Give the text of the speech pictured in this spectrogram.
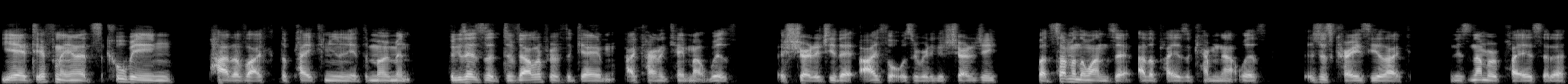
Yeah, definitely. And it's cool being part of like the play community at the moment because as the developer of the game, I kind of came up with a strategy that I thought was a really good strategy. But some of the ones that other players are coming out with, it's just crazy. Like there's a number of players that are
